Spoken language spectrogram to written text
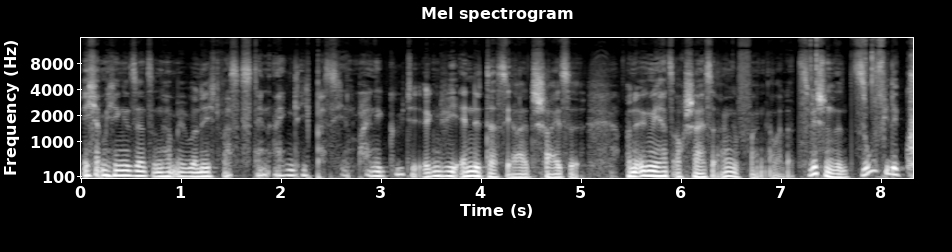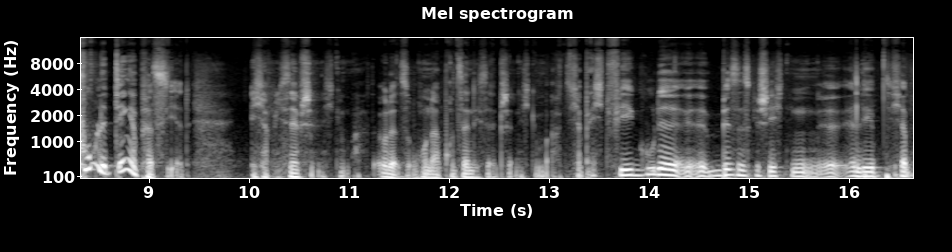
ich habe mich hingesetzt und habe mir überlegt, was ist denn eigentlich passiert? Meine Güte, irgendwie endet das ja als Scheiße. Und irgendwie hat es auch Scheiße angefangen. Aber dazwischen sind so viele coole Dinge passiert. Ich habe mich selbstständig gemacht oder so hundertprozentig selbstständig gemacht. Ich habe echt viel gute äh, Businessgeschichten äh, erlebt. Ich habe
